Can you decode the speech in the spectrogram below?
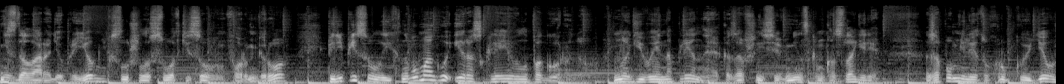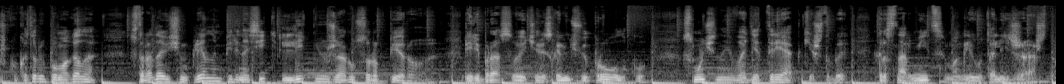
Не сдала радиоприемник, слушала сводки Совинформбюро, переписывала их на бумагу и расклеивала по городу. Многие военнопленные, оказавшиеся в Минском концлагере, запомнили эту хрупкую девушку, которая помогала страдающим пленным переносить летнюю жару 41-го, перебрасывая через колючую проволоку смоченные в воде тряпки, чтобы красноармейцы могли утолить жажду.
